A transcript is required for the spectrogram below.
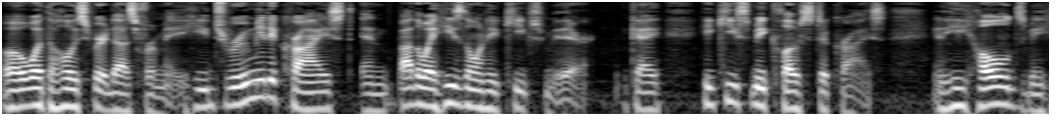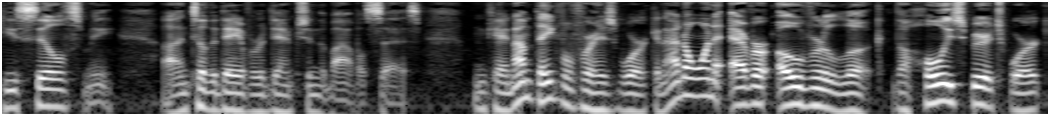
well, what the Holy Spirit does for me. He drew me to Christ, and by the way, He's the one who keeps me there. Okay, He keeps me close to Christ, and He holds me, He seals me uh, until the day of redemption. The Bible says. Okay, and I'm thankful for His work, and I don't want to ever overlook the Holy Spirit's work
